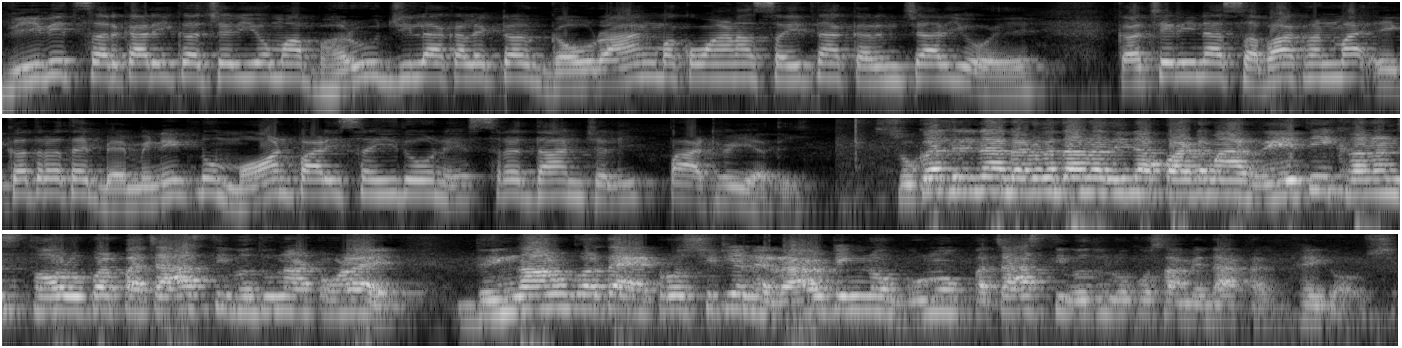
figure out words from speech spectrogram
વિવિધ સરકારી કચેરીઓમાં ભરૂચ જિલ્લા કલેક્ટર ગૌરાંગ મકવાણા સહિતના કર્મચારીઓએ કચેરીના સભાખંડમાં એકત્ર થઈ બે મિનિટનું મૌન પાડી શહીદોને શ્રદ્ધાંજલિ પાઠવી હતી. સુગત્રીના નર્મદા નદીના પટમાં રેતી ખનન સ્થળ ઉપર પચાસથી વધુના ટોળાએ ધીંગાણું કરતા એટ્રોસિટી અને રાયોટિંગનો ગુનો પચાસથી વધુ લોકો સામે દાખલ થઈ ગયો છે.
